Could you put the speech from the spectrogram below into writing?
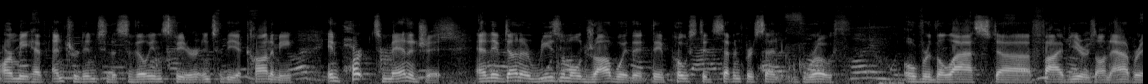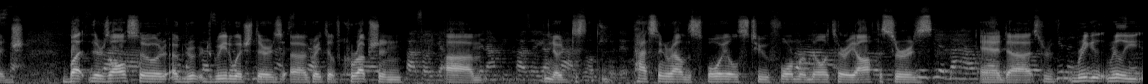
army have entered into the civilian sphere, into the economy, in part to manage it, and they've done a reasonable job with it. They've posted 7% growth over the last uh, five years on average but there's also a degree to which there's a great deal of corruption, um, you know, just passing around the spoils to former military officers and uh, sort of re really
